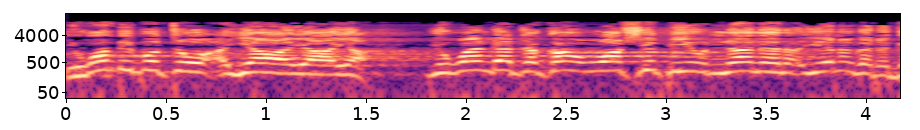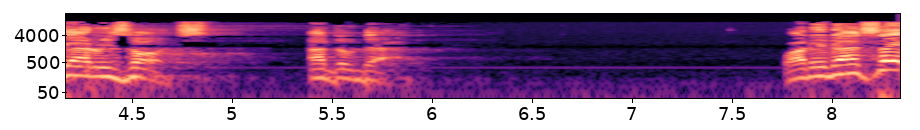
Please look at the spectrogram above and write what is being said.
you want people to, uh, yeah, yeah, yeah, you want them to come worship you, no, no, no, you're not going to get results out of that. What did I say?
